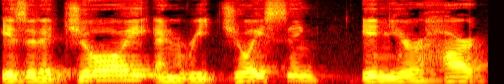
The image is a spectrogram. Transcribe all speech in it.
Is it a joy and rejoicing in your heart?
